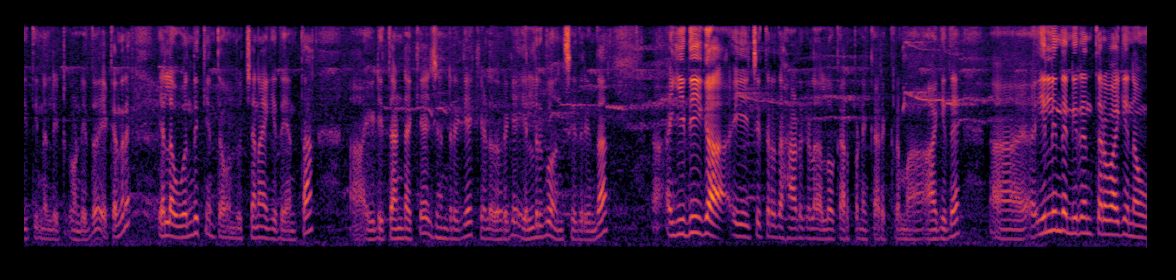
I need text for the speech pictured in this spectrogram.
ರೀತಿಯಲ್ಲಿ ಇಟ್ಕೊಂಡಿದ್ದು. ಯಾಕಂದರೆ ಎಲ್ಲ ಒಂದಕ್ಕಿಂತ ಒಂದು ಚೆನ್ನಾಗಿದೆ ಅಂತ ಇಡೀ ತಂಡಕ್ಕೆ, ಜನರಿಗೆ, ಕೇಳಿದವರಿಗೆ ಎಲ್ರಿಗೂ ಅನಿಸಿದ್ರಿಂದ ಇದೀಗ ಈ ಚಿತ್ರದ ಹಾಡುಗಳ ಲೋಕಾರ್ಪಣೆ ಕಾರ್ಯಕ್ರಮ ಆಗಿದೆ. ಇಲ್ಲಿಂದ ನಿರಂತರವಾಗಿ ನಾವು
